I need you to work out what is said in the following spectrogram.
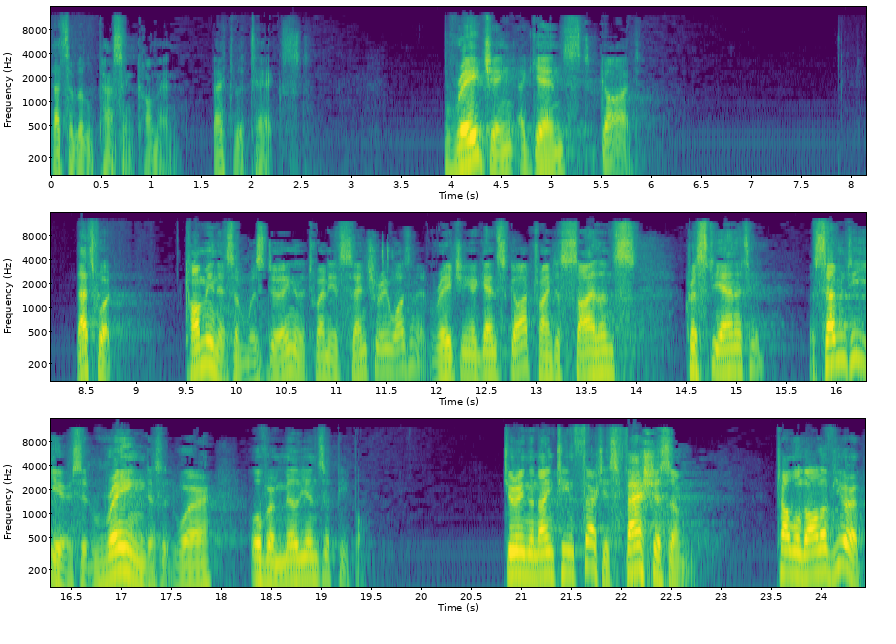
That's a little passing comment. Back to the text raging against God. That's what communism was doing in the 20th century, wasn't it? Raging against God, trying to silence Christianity. For 70 years, it reigned, as it were, over millions of people. During the 1930s, fascism troubled all of Europe.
